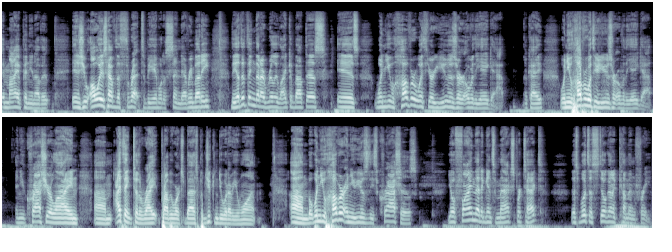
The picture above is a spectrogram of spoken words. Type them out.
in my opinion, of it, is you always have the threat to be able to send everybody. The other thing that I really like about this is when you hover with your user over the A gap. Okay, when you hover with your user over the A gap and you crash your line, um, I think to the right probably works best, but you can do whatever you want. Um, but when you hover and you use these crashes, you'll find that against max protect, this blitz is still going to come in free.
